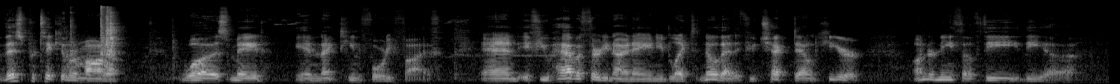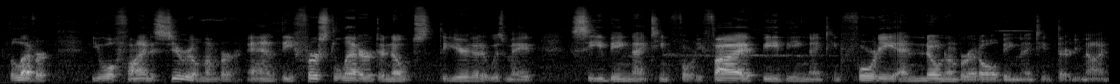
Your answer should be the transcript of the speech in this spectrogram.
This particular model was made in 1945. And if you have a 39A and you'd like to know that, if you check down here underneath of the, the, uh, the lever, you will find a serial number. And the first letter denotes the year that it was made. C being 1945, B being 1940, and no number at all being 1939.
